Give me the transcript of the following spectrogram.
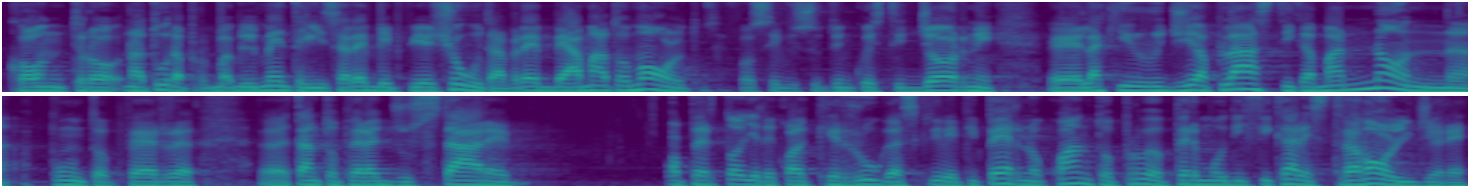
contro natura, probabilmente gli sarebbe piaciuta, avrebbe amato molto se fosse vissuto in questi giorni eh, la chirurgia plastica, ma non appunto per, eh, tanto per aggiustare o per togliere qualche ruga, scrive Piperno, quanto proprio per modificare, stravolgere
